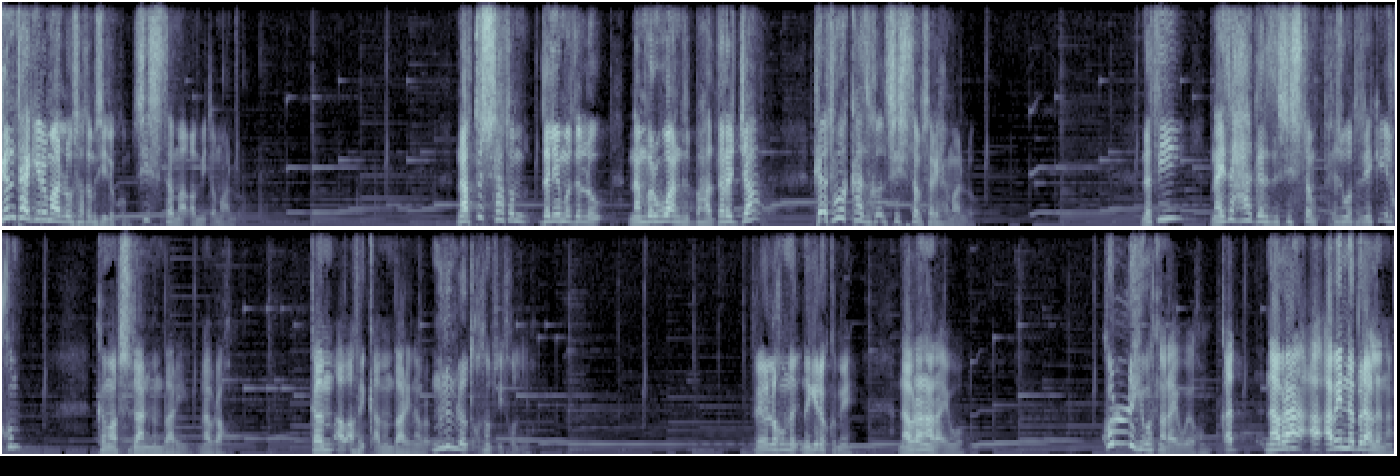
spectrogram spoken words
ግን እንታይ ገይሮም ኣለዉ እሳቶም ሲልኩም ሲስተም ኣቐሚጦም ኣለዉ ናብቲ ንሳቶም ደልየሞ ዘለዉ ናምበር ዋን ዝበሃል ደረጃ ከእትወካ ዝኽእል ሲስተም ሰሪሖም ኣለዉ ነቲ ናይዚ ሃገር እዚ ሲስተም ክትሕዝዎ ተዘይክኢልኩም كم أب السودان من باري نبرهم كم أب أفريقيا من باري نبرهم منهم لو تقسم سيد خلنا. ترى لهم نجيركم إيه؟ نبرانا رأيوا كل هيوتنا رأيوهم قد نبرانا أبين نبرا لنا.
